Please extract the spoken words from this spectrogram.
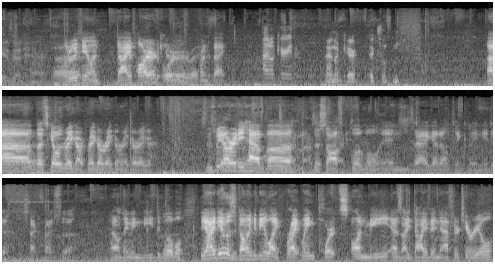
is at hand. Uh, What are we feeling? Dive hard or way. front to back? I don't care either. I don't care. Pick something. Uh, let's go with Rehgar. Rehgar, Rehgar, Rehgar, Rehgar. Since we already have uh, the soft global in Zag, I don't think we need to sacrifice the. I don't think we need the global. The idea was going to be like Brightwing ports on me as I dive in after Tyrael,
